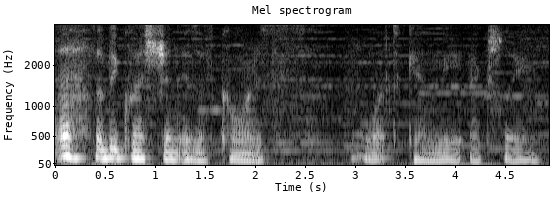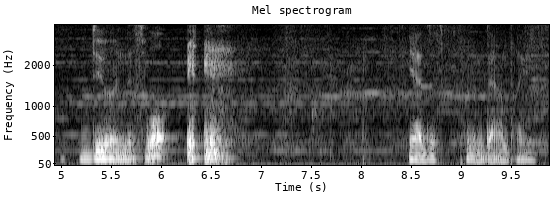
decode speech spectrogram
Uh, the big question is, of course, what can we actually do in this war? yeah, just put him down, please.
